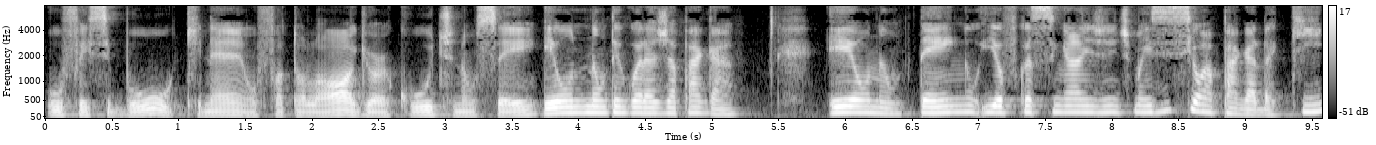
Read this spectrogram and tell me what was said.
o Facebook, né, o Fotolog, o Orkut, não sei. Eu não tenho coragem de apagar. Eu não tenho, e eu fico assim, ai gente, mas e se eu apagar daqui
